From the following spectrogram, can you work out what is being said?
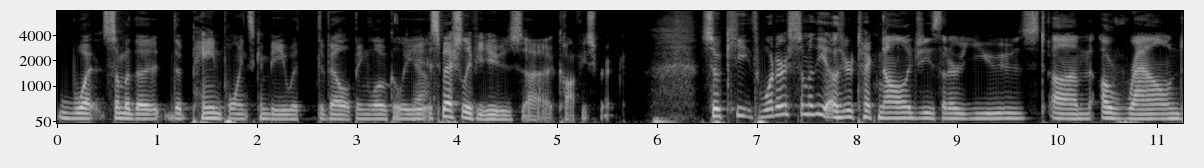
what some of the the pain points can be with developing locally, Yeah. especially if you use uh, CoffeeScript. So Keith, what are some of the other technologies that are used um, around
